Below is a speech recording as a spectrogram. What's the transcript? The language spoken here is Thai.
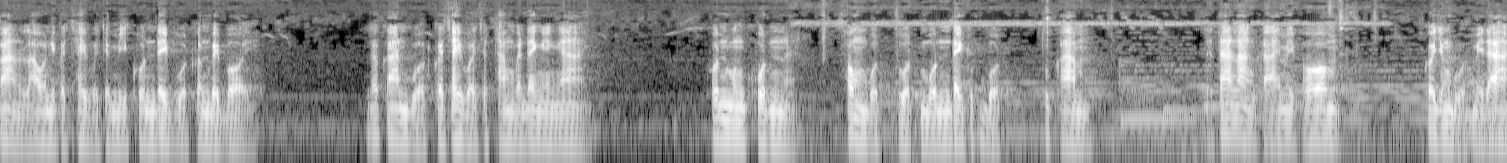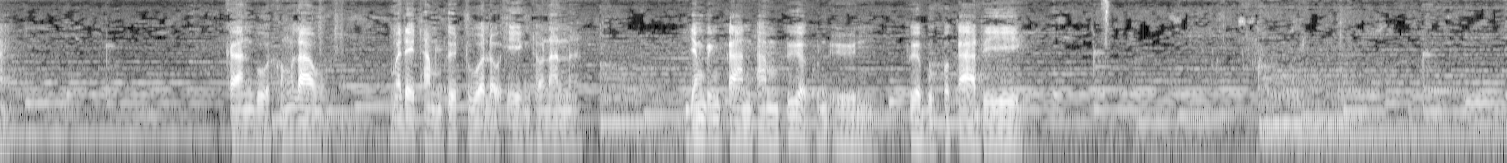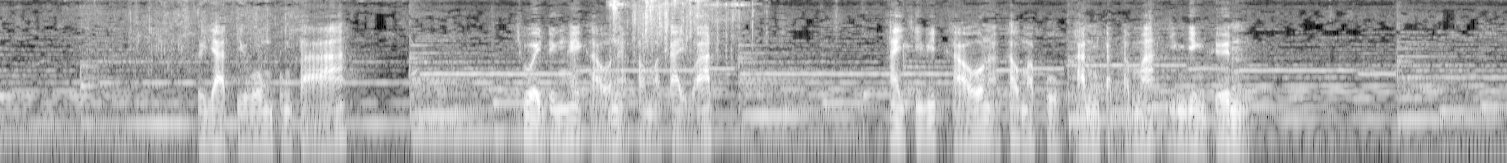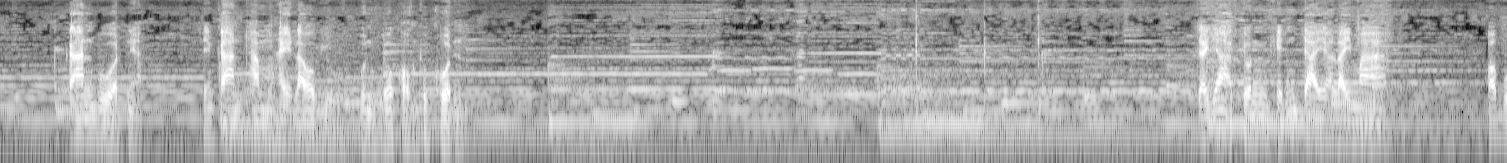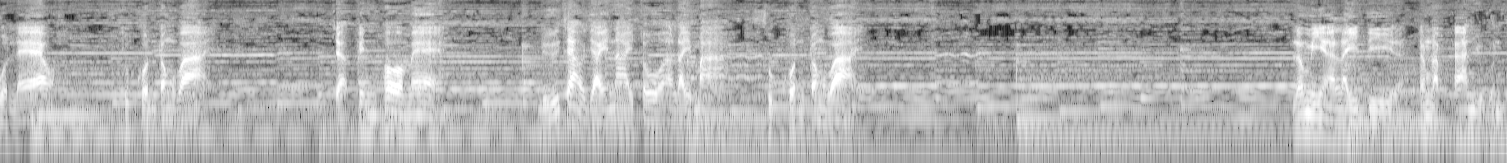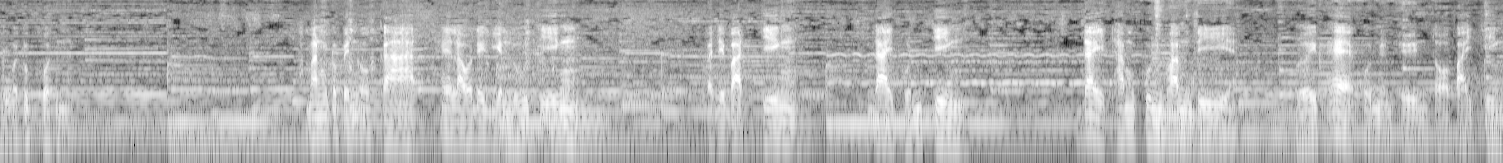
บ้านเรานี่ก็ใช่ว่าจะมีคนได้บวชกันบ่อยๆ แล้วการบวชก็ใช่ว่าจะทำกันได้ง่าย ๆ คนบางคนน่ะท่องบทสวดมนต์ได้ทุกบททุกคำแต่ถ้าร่างกายไม่พร้อม ก็ยังบวชไม่ได้ การบวชของเราไม่ได้ทำเพื่อตัวเราเองเท่านั้นนะยังเป็นการทำเพื่อคนอื่น เพื่อบุพการี คือญาติวงพงษา ช่วยดึงให้เขาเนะ่ยเข้ามาใกล้วัด ให้ชีวิตเขาเนะ่ะเข้ามาผูกพันกับธรรมะยิ่งยิ่งขึ้น การบวชเนี่ยเป็นการทำให้เราอยู่บนหัวของทุกคนจะยากจนเข็นใจอะไรมา พอบวชแล้ว ทุกคนต้องไหว้ จะเป็นพ่อแม่ หรือเจ้าใหญ่นายโตอะไรมา ทุกคนต้องไหว้ แล้วมีอะไรดีสำหรับการอยู่บนหัวทุกคนนะมันก็เป็นโอกาสให้เราได้เรียนรู้จริง ปฏิบัติจริง ได้ผลจริง ได้ทำคุณความดี เผยแพร่คนอื่น ๆ ต่อไปจริง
